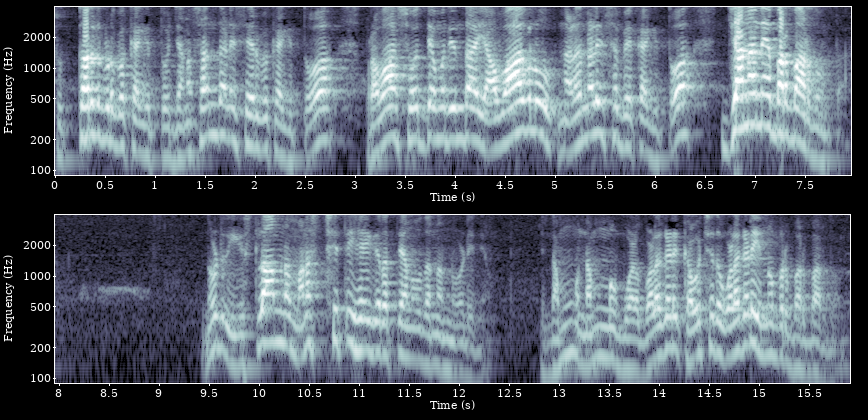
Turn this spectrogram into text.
ಸುತ್ತರಿದು ಬಿಡಬೇಕಾಗಿತ್ತು, ಜನಸಂದಣಿ ಸೇರಬೇಕಾಗಿತ್ತು, ಪ್ರವಾಸೋದ್ಯಮದಿಂದ ಯಾವಾಗಲೂ ನಳನಳಿಸಬೇಕಾಗಿತ್ತು, ಜನನೇ ಬರಬಾರ್ದು ಅಂತ. ನೋಡಿರಿ, ಇಸ್ಲಾಂನ ಮನಸ್ಥಿತಿ ಹೇಗಿರುತ್ತೆ ಅನ್ನೋದನ್ನು ನೋಡಿ ನೀವು. ನಮ್ಮ ನಮ್ಮ ಒಳ- ಒಳಗಡೆ, ಕವಚದ ಒಳಗಡೆ ಇನ್ನೊಬ್ಬರು ಬರಬಾರ್ದು ಅಂತ.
